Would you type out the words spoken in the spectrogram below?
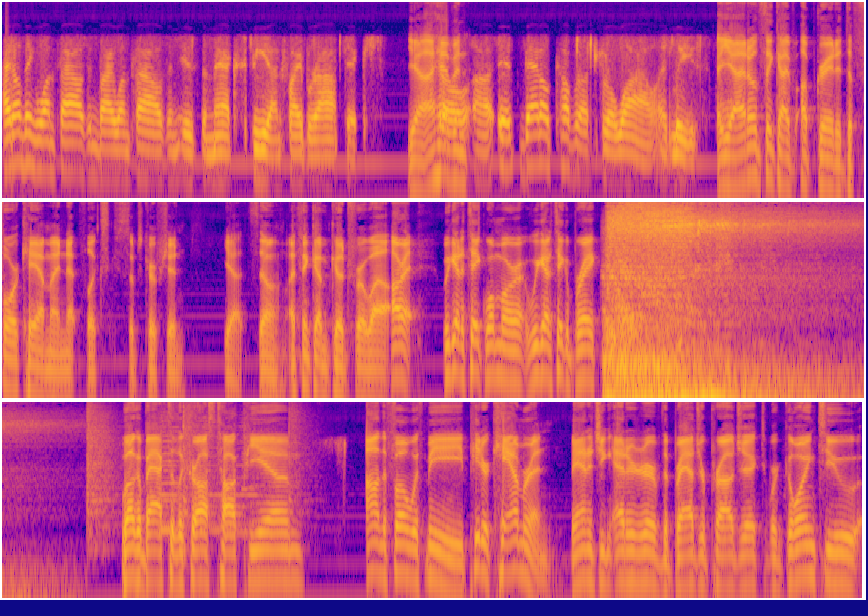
I don't think 1,000 by 1,000 is the max speed on fiber optic. Yeah, I So haven't. uh, it, that'll cover us for a while at least. Yeah, I don't think I've upgraded to 4K on my Netflix subscription yet. So I think I'm good for a while. All right, we got to take one more. We got to take a break. Welcome back to Lacrosse Talk PM. On the phone with me, Peter Cameron, managing editor of the Badger Project. We're going to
